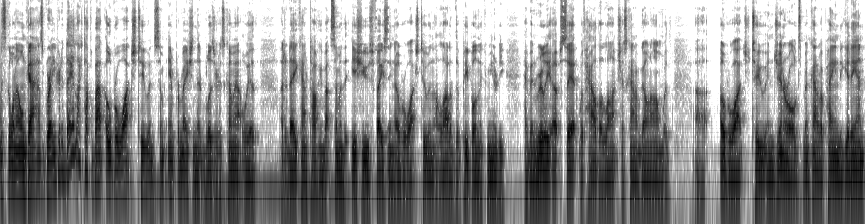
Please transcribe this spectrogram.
is going on guys? Grave here today. I'd like to talk about Overwatch 2 and some information that Blizzard has come out with uh, today, kind of talking about some of the issues facing Overwatch 2 and a lot of the people in the community have been really upset with how the launch has kind of gone on with uh, Overwatch 2 in general. It's been kind of a pain to get in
